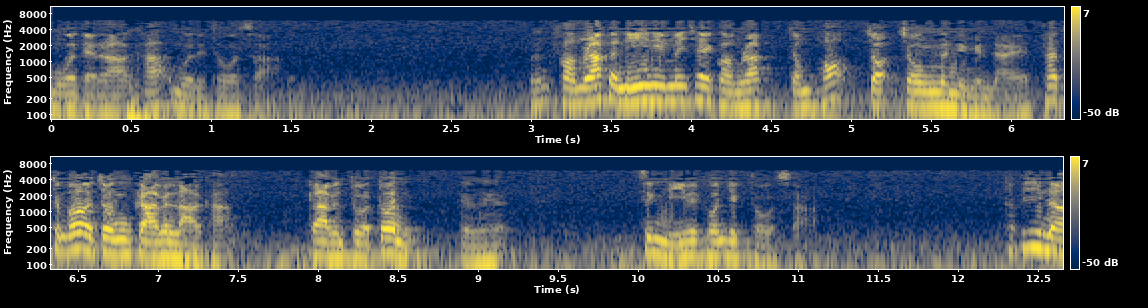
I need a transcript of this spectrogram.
มัวแต่ราคะมัวแต่โทสะนั้นความรักอันนี้นี่ไม่ใช่ความรักจำเพาะเจาะจงกันหนึ่งกันใดถ้าจำเพาะเจาะจงกลายเป็นราคะกลายเป็นตัวต้นเห็นไหมฮะซึ่งหนีไม่พ้นจากโทสะถ้าพิจารณา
